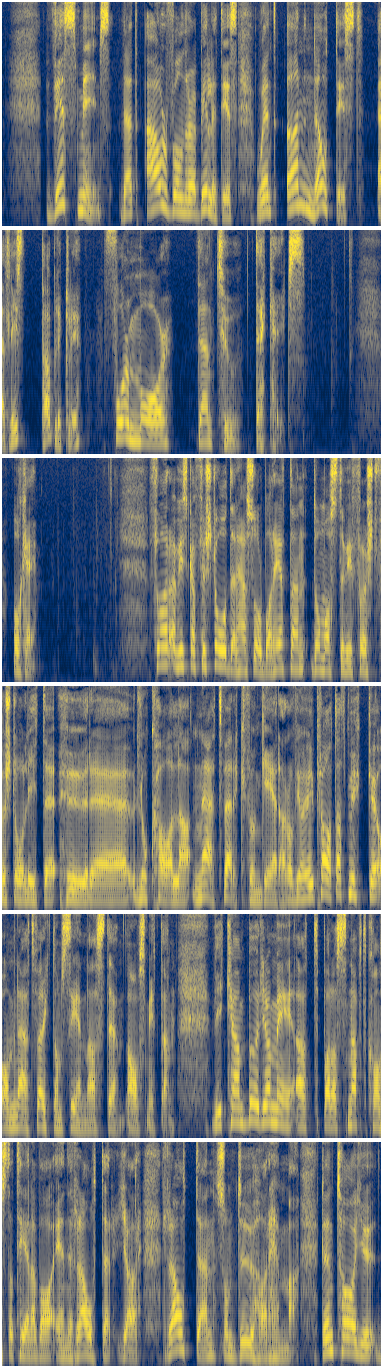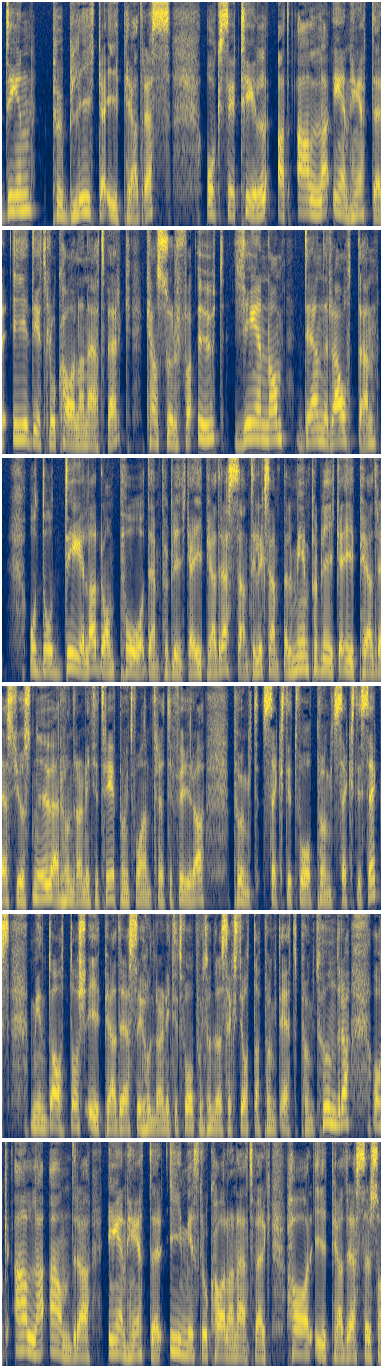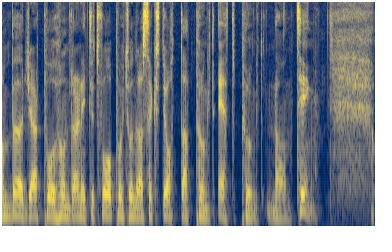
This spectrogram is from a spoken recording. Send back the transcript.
This means that our vulnerabilities went unnoticed, at least publicly, for more than two decades. Okay. För att vi ska förstå den här sårbarheten, då måste vi först förstå lite hur eh, lokala nätverk fungerar. Och vi har ju pratat mycket om nätverk de senaste avsnitten. Vi kan börja med att bara snabbt konstatera vad en router gör. Routern som du har hemma, den tar ju din publika IP-adress och ser till att alla enheter i ditt lokala nätverk kan surfa ut genom den routern och då delar de på den publika IP-adressen. Till exempel min publika IP-adress just nu är 193.234.62.66. Min dators IP-adress är 192.168.1.100 och alla andra enheter i mitt lokala nätverk har IP-adresser som börjar på 192.168 48.1.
